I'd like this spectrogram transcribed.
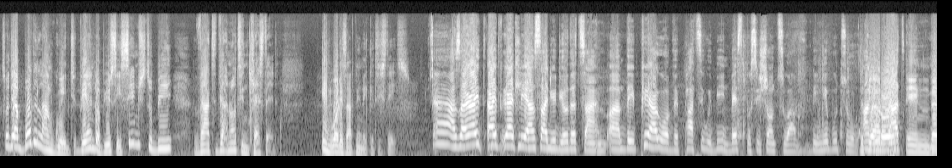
So their body language, the NWC, seems to be that they are not interested in what is happening in the Ekiti States. Uh, as I, right, I rightly answered you the other time, um, the PRO of the party will be in best position to have been able to The handle PRO that in the Yeah,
